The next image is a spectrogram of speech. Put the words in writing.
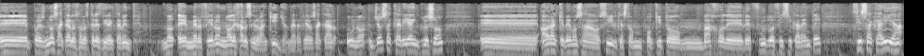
Eh, pues no sacarlos a los tres directamente. No, eh, me refiero no dejarlos en el banquillo, me refiero a sacar uno. Yo sacaría incluso, eh, ahora que vemos a Osil, que está un poquito mm, bajo de, fútbol físicamente, sí sacaría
